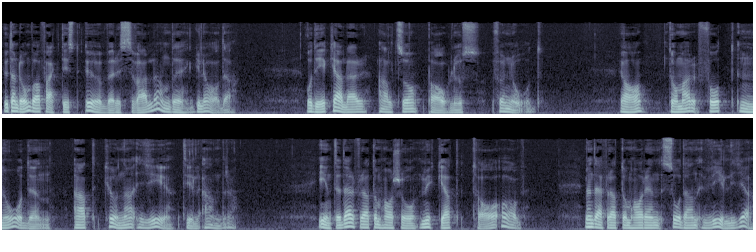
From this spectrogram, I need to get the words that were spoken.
Utan de var faktiskt översvallande glada. Och det kallar alltså Paulus för nåd. Ja, de har fått nåden att kunna ge till andra. Inte därför att de har så mycket att ta av, men därför att de har en sådan vilja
